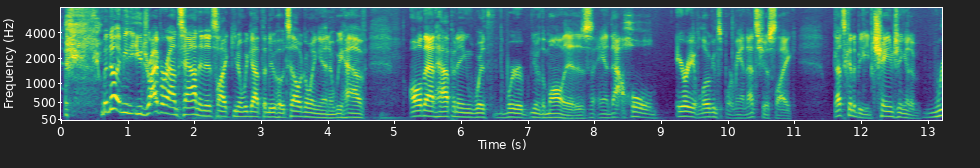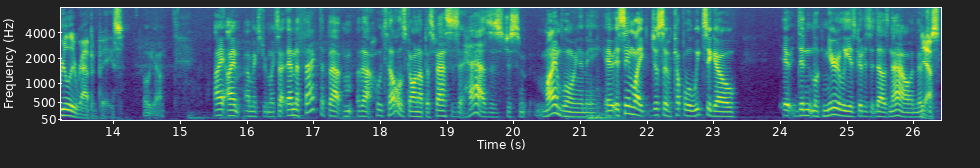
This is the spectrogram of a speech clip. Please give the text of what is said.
but no, I mean, you drive around town and it's like you know we got the new hotel going in and we have all that happening with where you know the mall is and that whole area of Logansport, man. That's just like that's going to be changing at a really rapid pace. Oh yeah. I, I'm, I'm extremely excited, and the fact that, that that hotel has gone up as fast as it has is just mind blowing to me. It, it seemed like just a couple of weeks ago, it didn't look nearly as good as it does now, and they're Yeah. just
